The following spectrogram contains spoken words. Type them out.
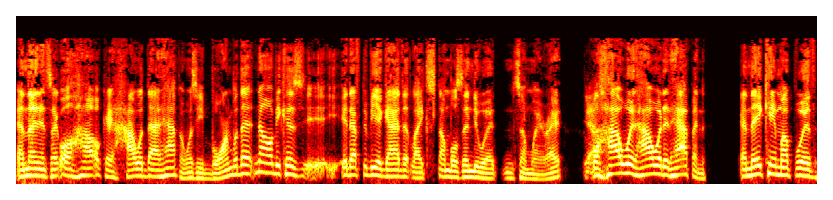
and then it's like, well, how? Okay, how would that happen? Was he born with it? No, because it'd have to be a guy that like stumbles into it in some way, right? Yeah. Well, how would how would it happen? And they came up with,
